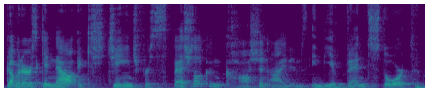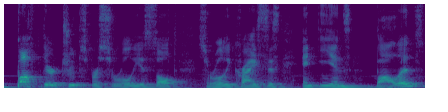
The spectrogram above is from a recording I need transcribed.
Governors can now exchange for special concussion items in the event store to buff their troops for Ceroli Assault, Ceroli Crisis, and Ian's Ballads.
